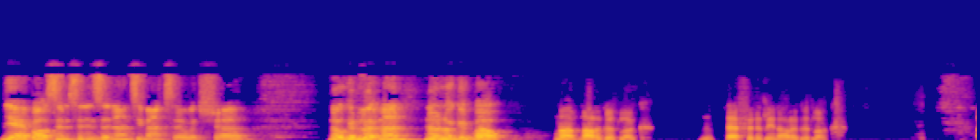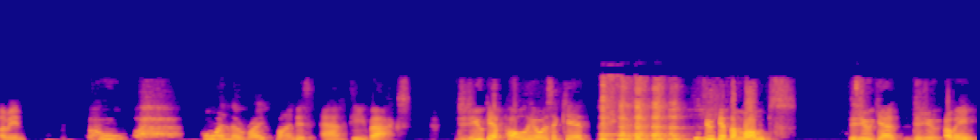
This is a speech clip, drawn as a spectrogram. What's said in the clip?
Yeah, Bart Simpson is an anti-vaxxer, which uh, not a good look, man. No, not good, Bart. Well, not not a good look. Definitely not a good look. I mean, who who in the right mind is anti-vax? Did you get polio as a kid? Did you get the mumps? Did you get? Did you? I mean,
